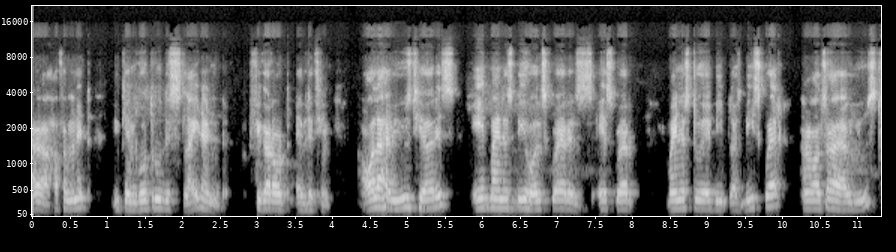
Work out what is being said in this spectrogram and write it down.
uh, half a minute. You can go through this slide and figure out everything. All I have used here is a minus b whole square is a square minus 2ab plus b square. And also I have used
